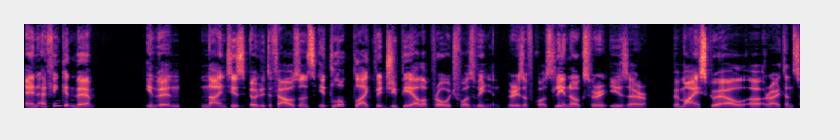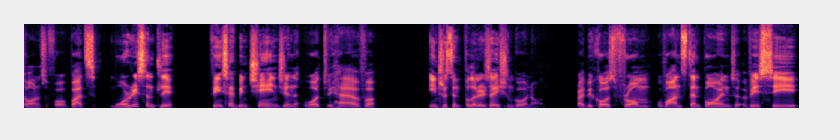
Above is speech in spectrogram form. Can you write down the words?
And I think in the in the 90s, early 2000s, it looked like the GPL approach was winning. There is, of course, Linux, there is uh, the MySQL, uh, right, and so on and so forth. But more recently, things have been changing. What we have uh, interesting polarization going on, right? Because from one standpoint, we see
